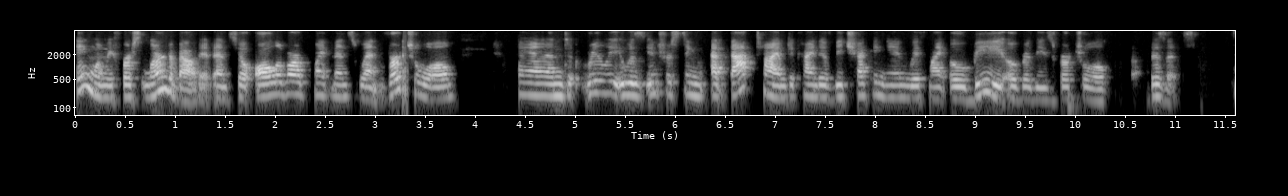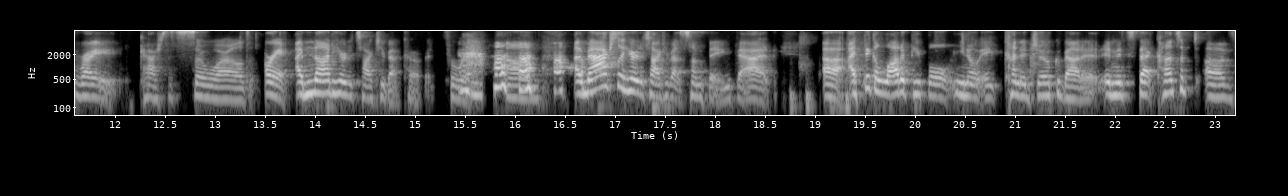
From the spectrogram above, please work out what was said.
thing when we first learned about it. And so all of our appointments went virtual. And really, it was interesting at that time to kind of be checking in with my OB over these virtual visits. Right. Gosh, that's so wild. All right. I'm not here to talk to you about COVID for real. Um, I'm actually here to talk to you about something that uh, I think a lot of people, you know, kind of joke about it. And it's that concept of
